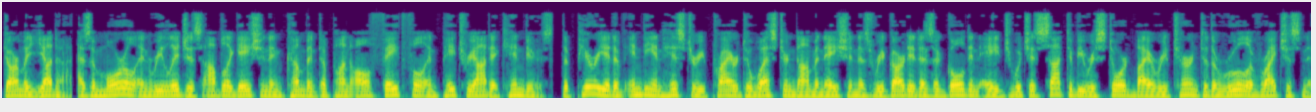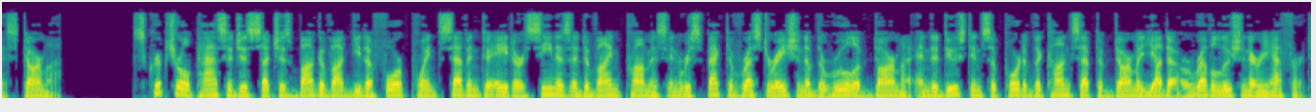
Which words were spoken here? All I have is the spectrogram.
dharma yuddha as a moral and religious obligation incumbent upon all faithful and patriotic Hindus. The period of Indian history prior to Western domination is regarded as a golden age which is sought to be restored by a return to the rule of righteousness dharma. Scriptural passages such as Bhagavad Gita 4.7-8 are seen as a divine promise in respect of restoration of the rule of Dharma and adduced in support of the concept of Dharma Yuddha or revolutionary effort.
